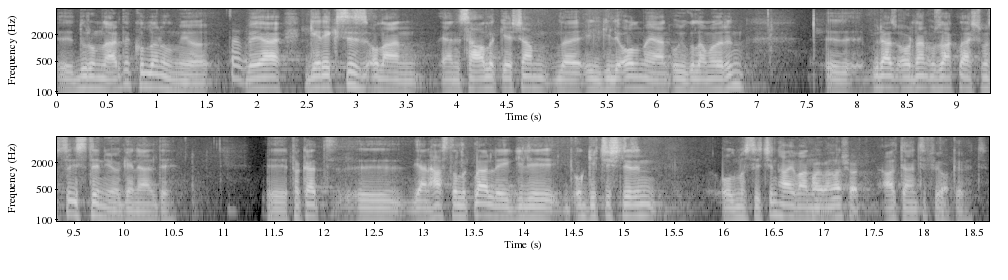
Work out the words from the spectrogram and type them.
e, durumlarda kullanılmıyor. Tabii. Veya gereksiz olan yani sağlık yaşamla ilgili olmayan uygulamaların e, biraz oradan uzaklaşması isteniyor genelde. E, Fakat yani hastalıklarla ilgili o geçişlerin olması için hayvan Hayvanlar şart. alternatifi yok evet.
